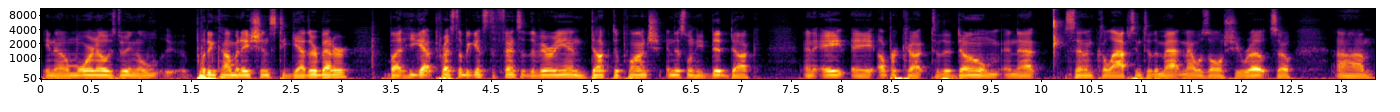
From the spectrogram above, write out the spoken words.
You know, Morono was doing a, putting combinations together better, but he got pressed up against the fence at the very end, ducked a punch, and this one he did duck and ate a uppercut to the dome, and that sent him collapsing to the mat, and that was all she wrote. So, um,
